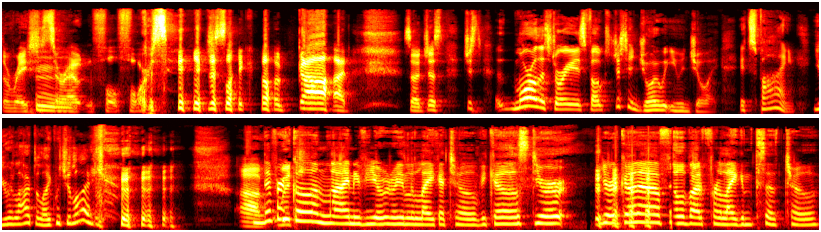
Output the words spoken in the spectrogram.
The racists mm. are out in full force. You're just like, oh god. So just, just moral of the story is, folks, just enjoy what you enjoy. It's fine. You're allowed to like what you like. um, Never which, go online if you really like a show because you're you're gonna feel bad for liking such show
